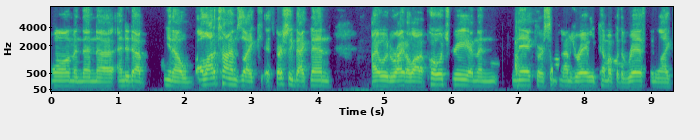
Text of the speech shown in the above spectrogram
poem and then uh, ended up, you know, a lot of times, like especially back then, I would write a lot of poetry, and then Nick or sometimes Ray would come up with a riff, and like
